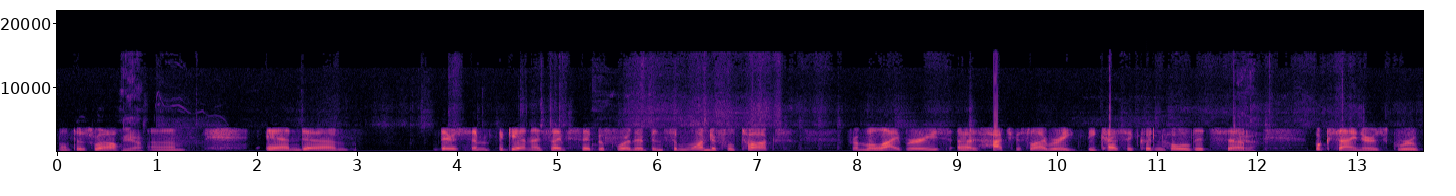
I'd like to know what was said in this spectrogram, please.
month as well. Yeah. Um, and um, there's some, again, as I've said before, there have been some wonderful talks from the libraries. Uh, Hotchkiss Library, because it couldn't hold its uh, Yeah. book signers group,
